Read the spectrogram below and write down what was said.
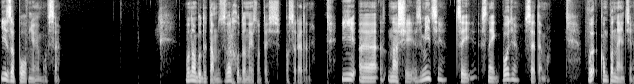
і заповнюємо все. Вона буде там зверху донизу, десь посередині. І е, нашій змійці цей snake body сетимо. В компоненті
